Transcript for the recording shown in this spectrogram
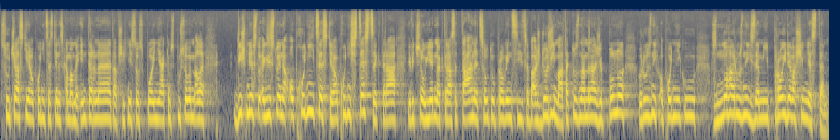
součástí na obchodní cestě. Dneska máme internet a všichni jsou spojeni nějakým způsobem, ale když město existuje na obchodní cestě, na obchodní stezce, která je většinou jedna, která se táhne celou tou provincií třeba až do Říma, tak to znamená, že plno různých obchodníků z mnoha různých zemí projde vaším městem.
